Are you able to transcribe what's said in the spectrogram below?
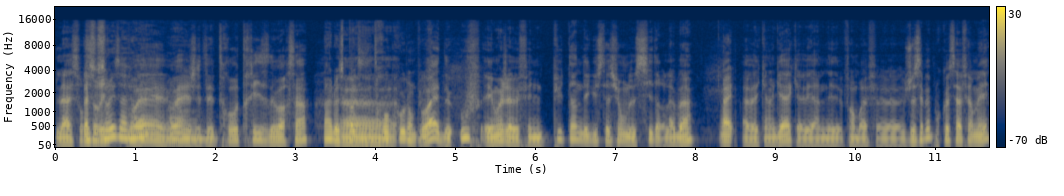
La sourcerie, sourcerie, ça a fermé Ouais, ouais, Ah. j'étais trop triste de voir ça. Ah, le spot Euh, était trop cool en plus. Ouais, de ouf. Et moi, j'avais fait une putain de dégustation de cidre là-bas. Ouais. Avec un gars qui avait amené. Enfin bref, euh, je sais pas pourquoi ça a fermé.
